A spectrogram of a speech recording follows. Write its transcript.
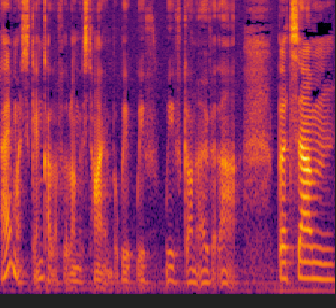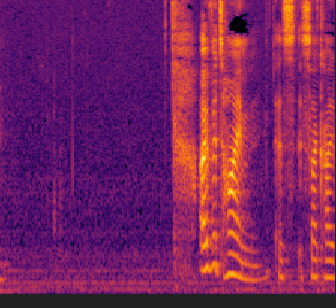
I had my skin color for the longest time, but we, we've, we've gone over that. But um, over time, it's, it's like I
